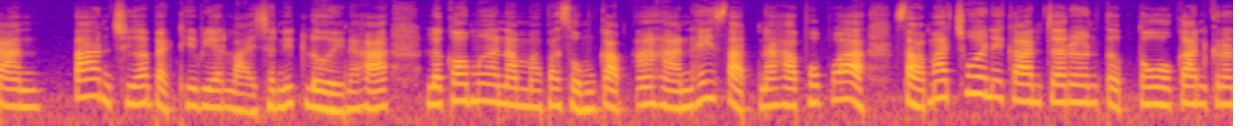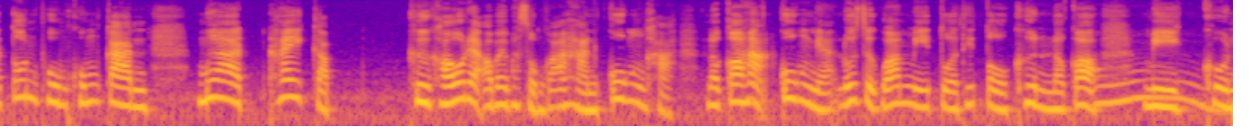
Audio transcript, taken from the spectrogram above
การ ต้านเชื้อแบคทีเรียหลายชนิดเลยนะคะ แล้วก็เมื่อนำมาผสมกับอาหารให้สัตว์นะคะ พบว่าสามารถช่วยในการเจริญเติบโตการกระตุ้นภูมิคุ้มกัน เมื่อให้กับคือเขาเนี่ยเอาไปผสมกับอาหารกุ้งค่ะ แล้วก็ให้ค่ะกุ้งเนี่ยรู้สึกว่ามีตัวที่โตขึ้น แล้วก็อ๋อมีคุณ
